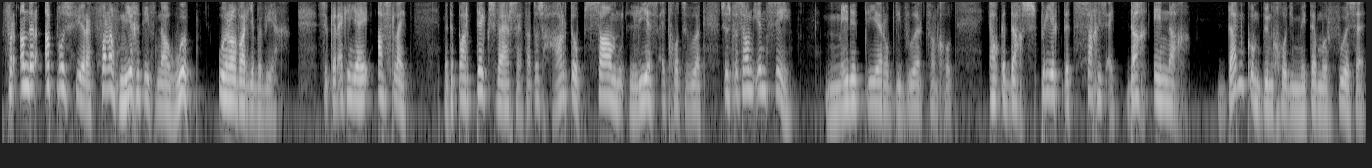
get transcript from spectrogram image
Verander atmosfere vanaf negatief na hoop oral waar jy beweeg. So kan ek en jy afsluit met 'n paar teksverse wat ons hardop saam lees uit God se woord. Soos Psalm 1 sê: Mediteer op die woord van God. Elke dag spreek dit saggies uit, dag en nag. Dan kom doen God die metamorfose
